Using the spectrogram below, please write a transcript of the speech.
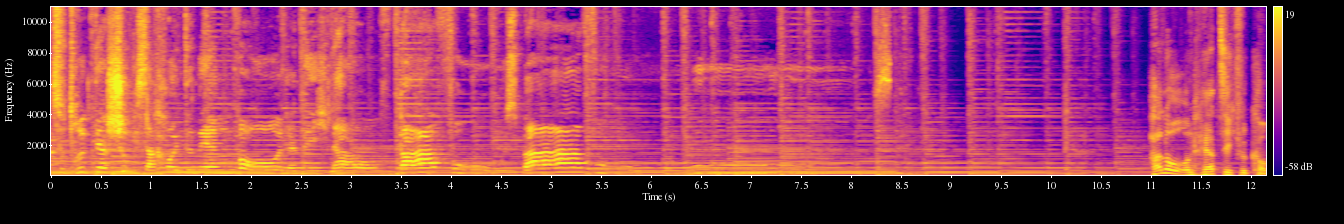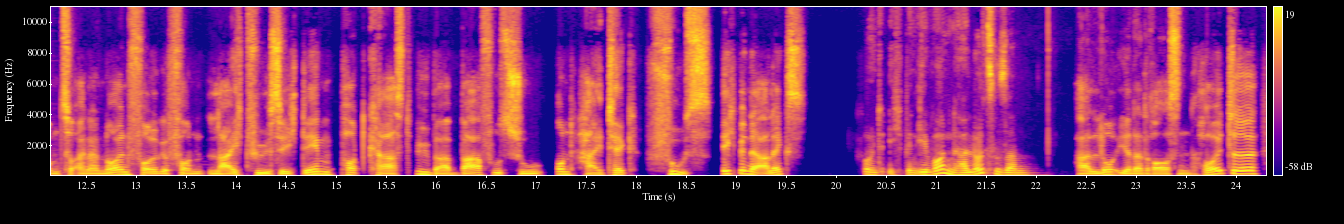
Tag, so drückt der Schuh. Ich sag heute nirgendwo, denn ich lauf barfuß, barfuß. Hallo und herzlich willkommen zu einer neuen Folge von Leichtfüßig, dem Podcast über Barfußschuh und Hightech Fuß. Ich bin der Alex. Und ich bin Yvonne. Hallo zusammen. Hallo ihr da draußen. Heute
